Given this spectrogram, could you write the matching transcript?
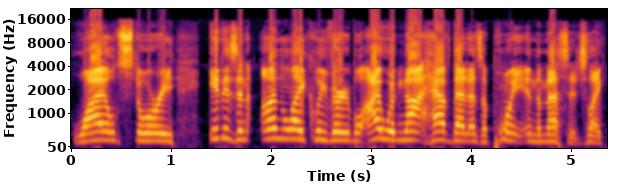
wild story. It is an unlikely variable. I would not have that as a point in the message. Like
